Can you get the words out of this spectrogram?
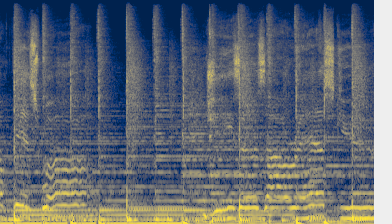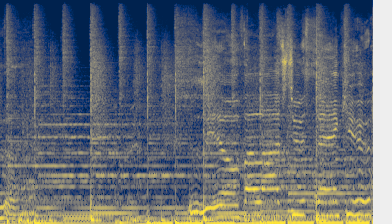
Of this world. Jesus, our rescuer. Live our lives to thank you.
